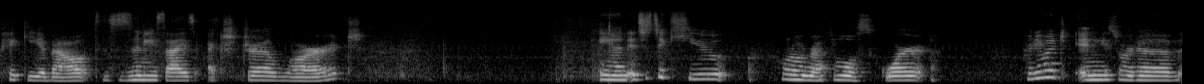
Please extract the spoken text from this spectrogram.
picky about. This is in a size extra large. And it's just a cute little ruffle skirt. Pretty much any sort of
